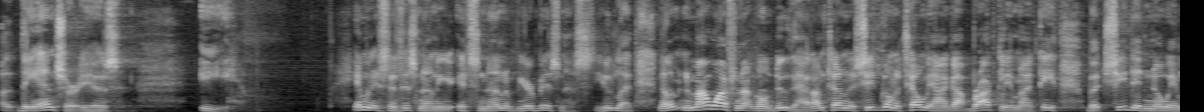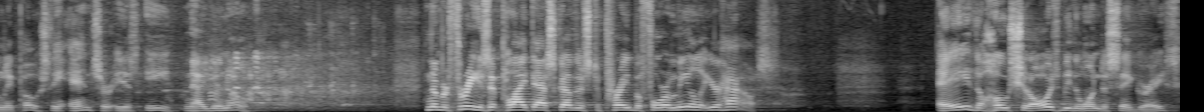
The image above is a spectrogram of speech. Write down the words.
Uh, the answer is E. Emily says it's none of your, it's none of your business. You let now. Me, my wife's not going to do that. I'm telling you, she's going to tell me I got broccoli in my teeth, but she didn't know Emily Post. The answer is E. Now you know. Number three, is it polite to ask others to pray before a meal at your house? A, the host should always be the one to say grace.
